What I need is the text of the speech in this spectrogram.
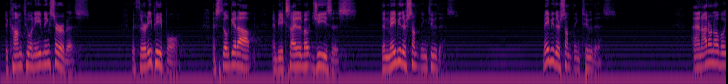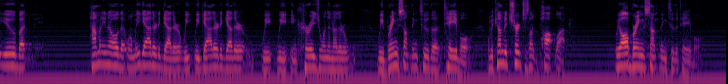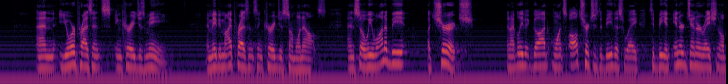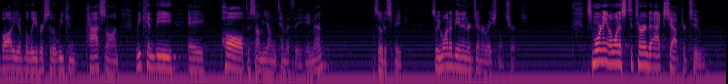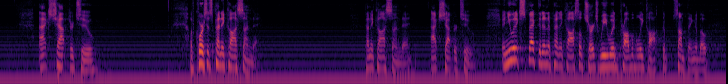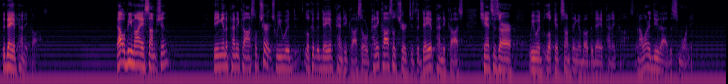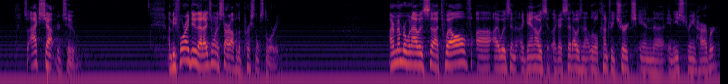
to come to an evening service with 30 people and still get up and be excited about Jesus, then maybe there's something to this. Maybe there's something to this. And I don't know about you, but how many know that when we gather together, we, we gather together, we, we encourage one another, we bring something to the table. When we come to church, it's like potluck. We all bring something to the table. And your presence encourages me. And maybe my presence encourages someone else. And so we want to be a church and I believe that God wants all churches to be this way, to be an intergenerational body of believers so that we can pass on. We can be a Paul to some young Timothy. Amen? So to speak. So we want to be an intergenerational church. This morning, I want us to turn to Acts chapter 2. Acts chapter 2. Of course, it's Pentecost Sunday. Pentecost Sunday, Acts chapter 2. And you would expect that in a Pentecostal church, we would probably talk something about the day of Pentecost. That would be my assumption. Being in a Pentecostal church, we would look at the day of Pentecost. So, Pentecostal church is the day of Pentecost. Chances are we would look at something about the day of Pentecost. And I want to do that this morning. So, Acts chapter 2. And before I do that, I just want to start off with a personal story. I remember when I was uh, 12, uh, I was in, again, I was, like I said, I was in that little country church in, uh, in East Green Harbor.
